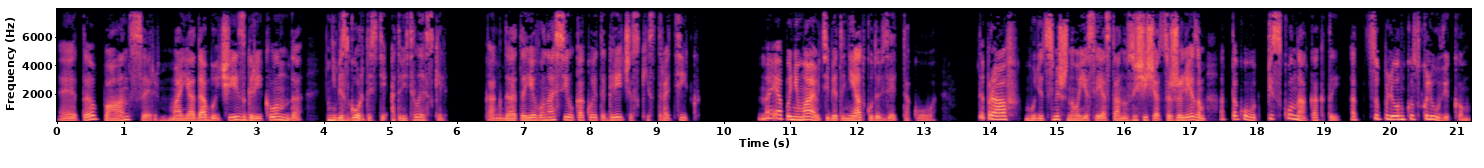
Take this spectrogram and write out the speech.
«Это панцирь, моя добыча из Грикланда», — не без гордости ответил Эскель. Когда-то его носил какой-то греческий стратик. Но я понимаю, тебе-то неоткуда взять такого. Ты прав, будет смешно, если я стану защищаться железом от такого вот пескуна, как ты, от цыпленка с клювиком.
